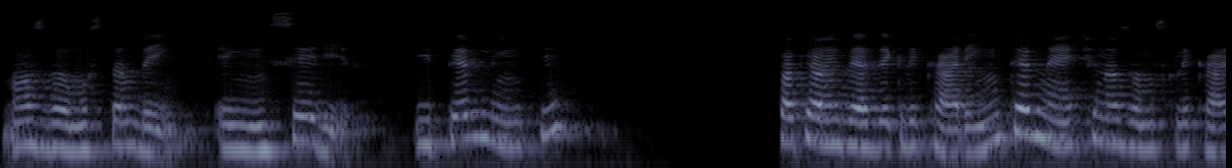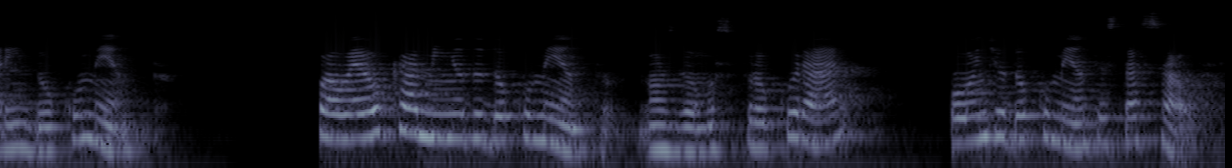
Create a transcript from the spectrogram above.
nós vamos também em inserir hiperlink, só que ao invés de clicar em internet, nós vamos clicar em documento. Qual é o caminho do documento? Nós vamos procurar onde o documento está salvo.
